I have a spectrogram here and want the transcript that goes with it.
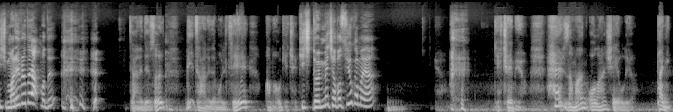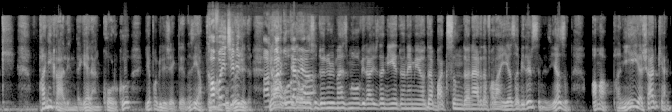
Hiç manevra da yapmadı. bir tane desert, bir tane de multi ama o geçemiyor. Hiç dönme çabası yok ama ya. geçemiyor. Her zaman olan şey oluyor. Panik. Panik halinde gelen korku yapabileceklerinizi yaptırmaz. Kafayı Bu çevir. böyledir. Akar ya orada ya. orası dönülmez mi o virajda niye dönemiyor da baksın döner de falan yazabilirsiniz. Yazın. Ama paniği yaşarken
